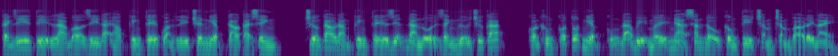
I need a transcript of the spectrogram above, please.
Cảnh di tỷ là bờ di đại học kinh tế quản lý chuyên nghiệp cao tài sinh, trường cao đẳng kinh tế diễn đàn nổi danh nữ chữ cát còn không có tốt nghiệp cũng đã bị mấy nhà săn đầu công ty chằm chằm vào đây này.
